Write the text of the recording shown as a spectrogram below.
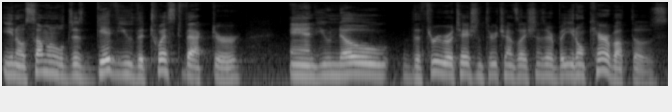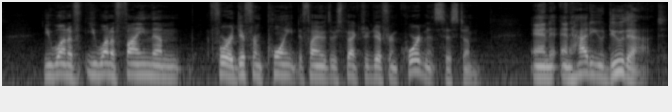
you know, someone will just give you the twist vector and you know the three rotation, three translations there, but you don't care about those. You want to, you want to find them for a different point defined with respect to a different coordinate system. And, and how do you do that?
